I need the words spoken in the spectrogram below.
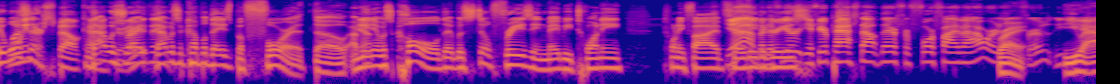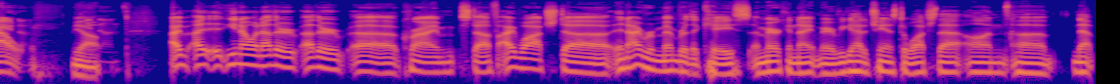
it wasn't- winter spell That was through. right. Everything- That was a couple days before it, though. I mean, it was cold. It was still freezing, maybe 20, 25, 30 yeah, but degrees. if you're if you're passed out there for four or five hours, Right. you're frozen. You yeah, you're out. done. yeah. I, I, you know, and other other uh, crime stuff. I watched, uh, and I remember the case, American Nightmare. Have you had a chance to watch that on uh, Netflix?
